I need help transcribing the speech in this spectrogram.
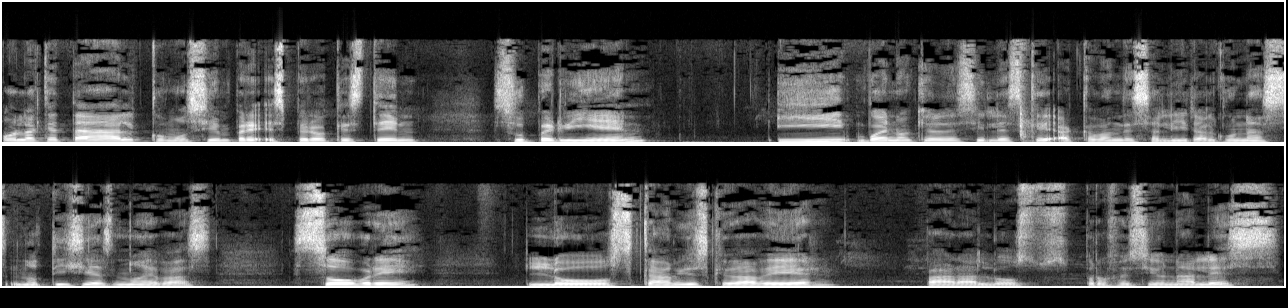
Hola, ¿qué tal? Como siempre, espero que estén súper bien. Y bueno, quiero decirles que acaban de salir algunas noticias nuevas sobre los cambios que va a haber para los profesionales,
